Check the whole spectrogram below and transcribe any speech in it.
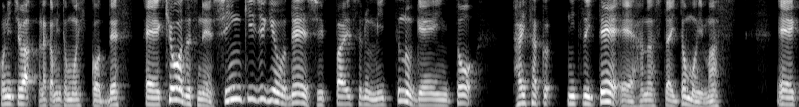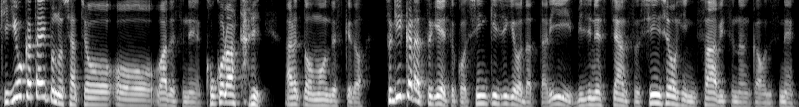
こんにちは、村上智彦です、えー、今日はですね、新規事業で失敗する3つの原因と対策について、えー、話したいと思います、えー、起業家タイプの社長はですね、心当たりあると思うんですけど、次から次へとこう新規事業だったり、ビジネスチャンス、新商品、サービスなんかをですね、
